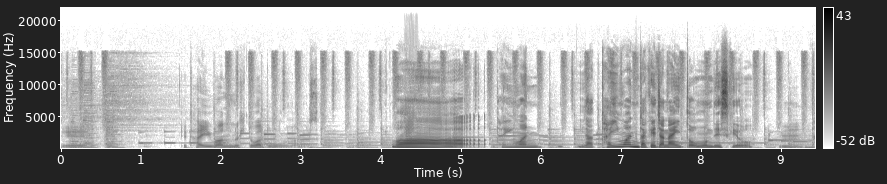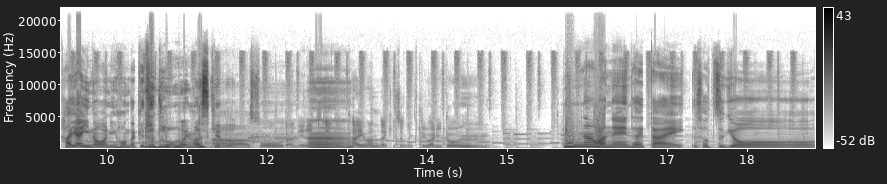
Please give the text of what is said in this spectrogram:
ね。で台湾の人はどうなんですか？は台湾いや台湾だけじゃないと思うんですけど。うん。早いのは日本だけだと思いますけど。ああそうだね。なんか多うん。分台湾だけじゃなくて割とうんみんなはね大体卒業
